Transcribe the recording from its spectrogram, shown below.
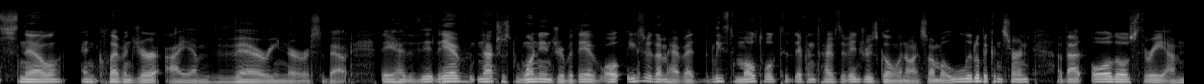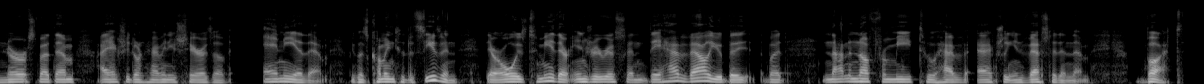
Snell, and Clevinger, I am very nervous about. They have they have not just one injury, but they have all, each of them have at least multiple t- different types of injuries going on. So I'm a little bit concerned about all those three. I'm nervous about them. I actually don't have any shares of any of them because coming to the season, they're always to me they're injury risks and they have value, but but not enough for me to have actually invested in them. But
